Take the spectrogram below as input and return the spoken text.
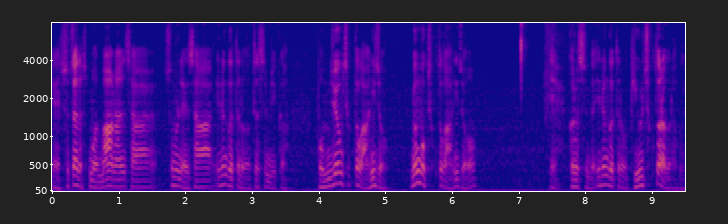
예, 숫자도 뭐, 41살, 24살, 이런 것들은 어떻습니까? 범죄형 척도가 아니죠. 명목 척도가 아니죠. 예, 그렇습니다. 이런 것들은 비율 척도라 그러고요.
